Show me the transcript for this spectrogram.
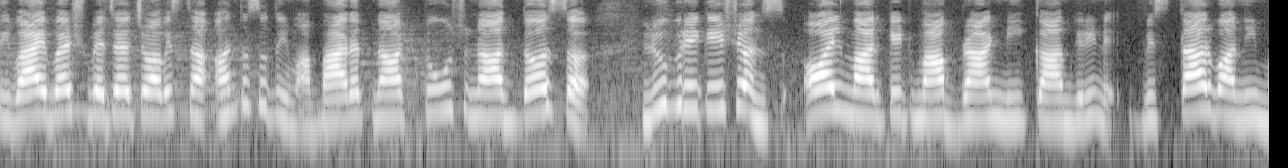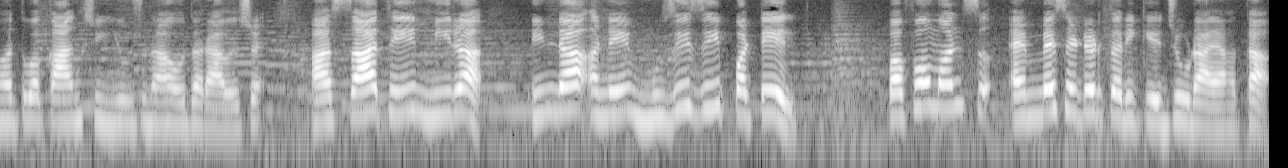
સિવાય વર્ષ બે હજાર ચોવીસના અંત સુધીમાં ભારતના ટોચના દસ લ્યુબ્રિકેશન્સ ઓઇલ માર્કેટમાં બ્રાન્ડની કામગીરીને વિસ્તારવાની મહત્વકાંક્ષી યોજનાઓ ધરાવે છે. આ સાથે મીરા, ઇન્ડા અને મુઝીઝી પટેલ પરફોર્મન્સ એમ્બેસેડર તરીકે જોડાયા હતા.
